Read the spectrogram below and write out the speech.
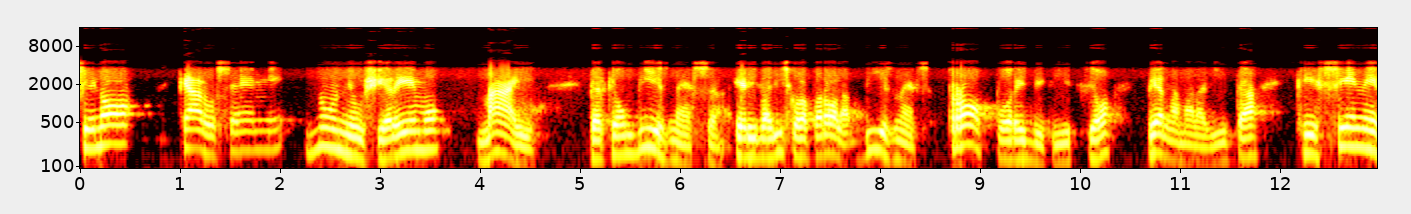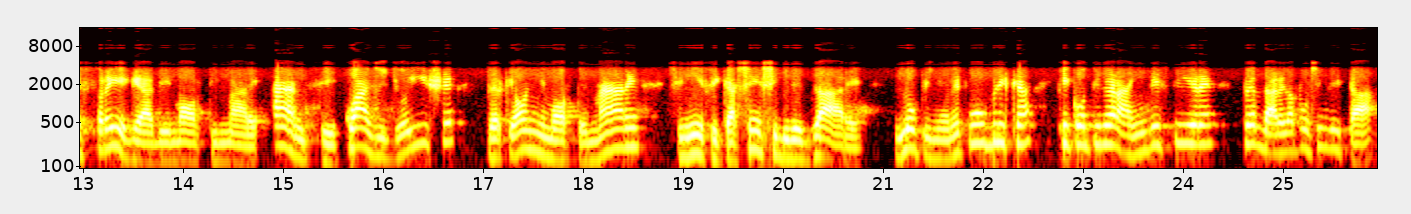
Se no, caro Sammy, non ne usciremo mai, perché è un business, e ribadisco la parola business, troppo redditizio per la malavita che se ne frega dei morti in mare, anzi quasi gioisce perché ogni morte in mare significa sensibilizzare l'opinione pubblica che continuerà a investire per dare la possibilità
